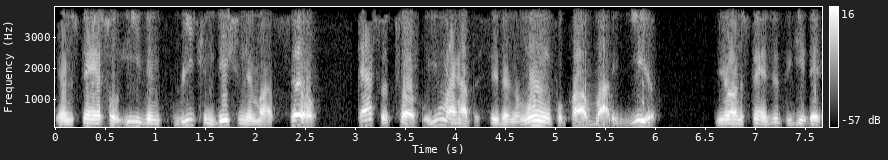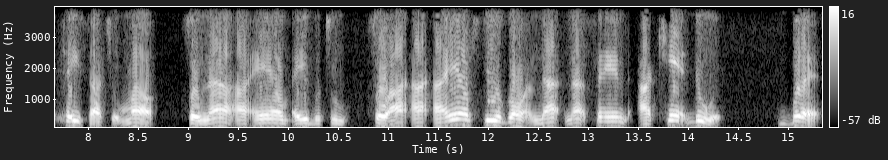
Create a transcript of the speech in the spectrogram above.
You understand? So even reconditioning myself, that's a tough one. You might have to sit in a room for probably about a year. You understand? Just to get that taste out your mouth. So now I am able to. So I, I, I am still going. Not not saying I can't do it, but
